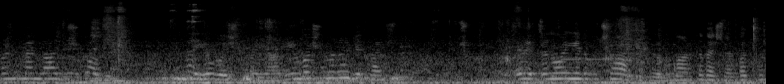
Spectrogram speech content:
Hani ben daha düşük aldım. Ha yılbaşında ya. Yılbaşından önce kaçtı? Evet ben 17 buçuğa hatırlıyordum arkadaşlar bakın.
